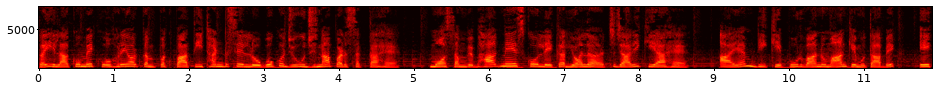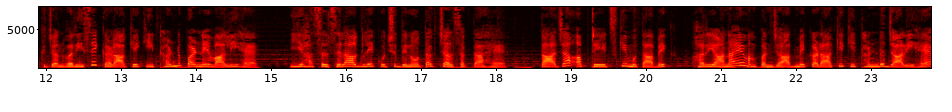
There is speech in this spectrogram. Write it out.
कई इलाकों में कोहरे और कंपकपाती ठंड से लोगों को जूझना पड़ सकता है। मौसम विभाग ने इसको लेकर अलर्ट जारी किया है। आईएमडी के पूर्वानुमान के मुताबिक, एक जनवरी से कड़ाके की ठंड पड़ने वाली है। यह सिलसिला अगले कुछ दिनों तक चल सकता है। ताज़ा अपडेट्स के मुताबिक हरियाणा एवं पंजाब में कड़ाके की ठंड जारी है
